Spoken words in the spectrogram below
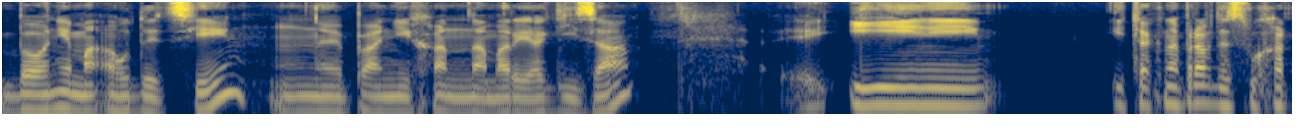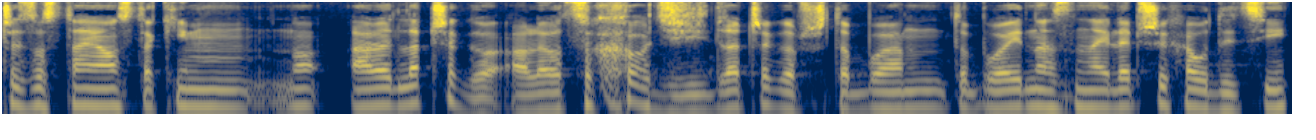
bo nie ma audycji, pani Hanna Maria Giza. I i tak naprawdę słuchacze zostają z takim, no ale dlaczego? Ale o co chodzi? Dlaczego? Przecież to była, to była jedna z najlepszych audycji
